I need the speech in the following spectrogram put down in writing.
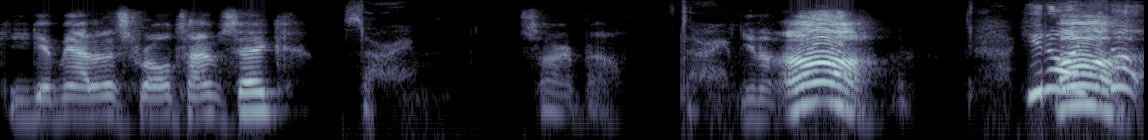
"Can you get me out of this for old time's sake?" Sorry, Sorry, pal. sorry. You know, oh, You know, I Ugh. feel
